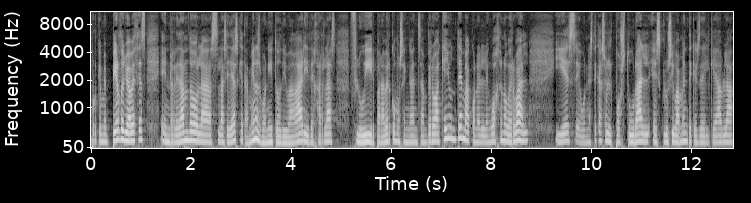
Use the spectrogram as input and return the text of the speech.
porque me pierdo yo a veces enredando las, las ideas, que también es bonito divagar y dejarlas fluir para ver cómo se enganchan, pero aquí hay un tema con el lenguaje no verbal y es, eh, o en este caso, el postural exclusivamente, que es del que habla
